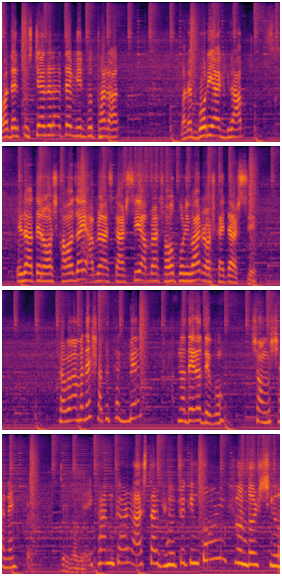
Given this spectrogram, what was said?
আমাদের কুষ্টিয়া জেলাতে মিরপুর থানা মানে বরিয়া গ্রাম। জায়গাতে রস খাওয়া যায়। আমরা আজকে আসছি আমরা সহ পরিবার রস খাইতে আসছি। সবাই আমাদের সাথে থাকবেন আপনাদেরও দেব সমস্যা নেই। এখানকার রাস্তার ভিউটা কিন্তু অনেক সুন্দর ছিল।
